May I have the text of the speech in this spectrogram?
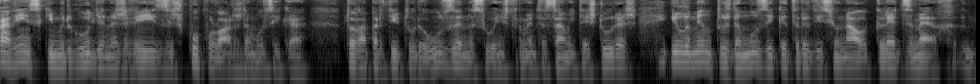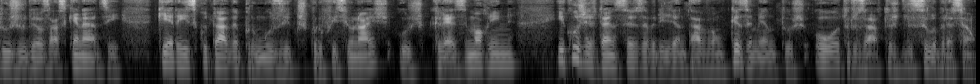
Stravinsky mergulha nas raízes populares da música. Toda a partitura usa, na sua instrumentação e texturas, elementos da música tradicional klezmer dos judeus Askenazi, que era executada por músicos profissionais, os klezmorim, e cujas danças abrilhantavam casamentos ou outros atos de celebração.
